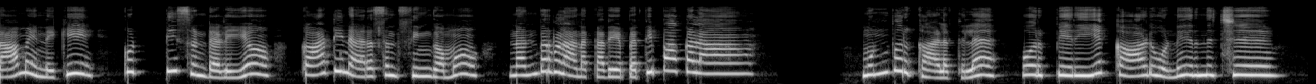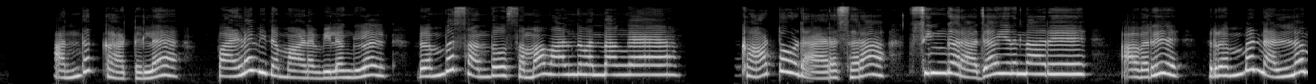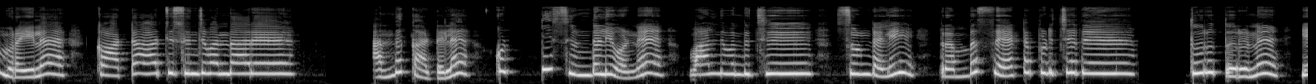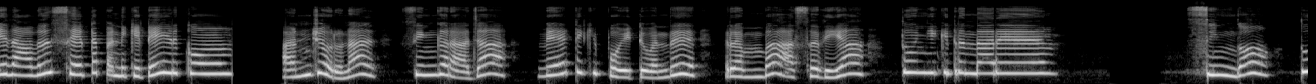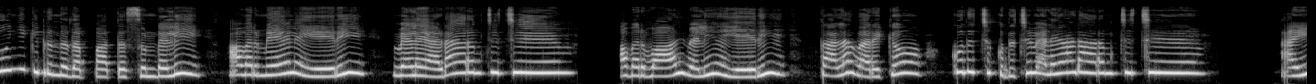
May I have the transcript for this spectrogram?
நாம இன்னைக்கு குட்டி சுண்டலியும் காட்டின் அரசன் சிங்கமும் நண்பர்களான கதையை பத்தி பார்க்கலாம். முன்பொரு காலத்துல ஒரு பெரிய காடு ஒன்று இருந்துச்சு. அந்த காட்டுல பலவிதமான விலங்குகள் ரொம்ப சந்தோஷமா வாழ்ந்து வந்தாங்க. காட்டோட அரசரா சிங்கராஜா இருந்தாரு. அவரு ரொம்ப நல்ல முறையில காட்டை ஆட்சி செஞ்சு வந்தார். காட்டுல குட்டி சுண்டலி ஒண்ணு வாழ்ந்து வந்துச்சு. சுண்டலி ரொம்ப சேட்டை பிடிச்சது. துரு துருன்னு ஏதாவது சேட்டை பண்ணிக்கிட்டே இருக்கும். அஞ்சு ஒரு நாள் சிங்கராஜா வேட்டைக்கு போயிட்டு வந்து ரொம்ப அசதியா தூங்கிக்கிட்டு இருந்தாரு. சிங்கம் தூங்கிக்கிட்டு இருந்ததை பார்த்த சுண்டலி அவர் மேலே ஏறி விளையாட ஆரம்பிச்சிச்சு. அவர் வால் வெளியே ஏறி தலை வரைக்கும் குதிச்சு குதிச்சு விளையாட ஆரம்பிச்சிச்சு. ஐ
